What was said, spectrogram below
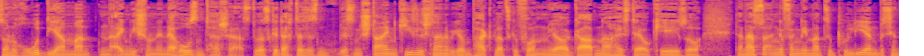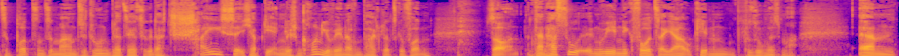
so einen Rohdiamanten eigentlich schon in der Hosentasche hast. Du hast gedacht, das ist ein, ist ein Stein, ein Kieselstein, habe ich auf dem Parkplatz gefunden. Ja, Gardner heißt der, okay, so. Dann hast du angefangen, den mal zu polieren, ein bisschen zu putzen, zu machen, zu tun. Und plötzlich hast du gedacht, scheiße, ich habe die englischen Kronjuwelen auf dem Parkplatz gefunden. So, und dann hast du irgendwie Nick Foles. Ja, okay, dann versuchen wir es mal. Ähm,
